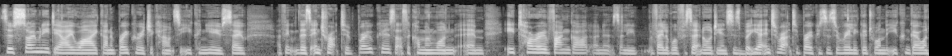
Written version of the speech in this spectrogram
So there's so many DIY kind of brokerage accounts that you can use. So I think there's interactive brokers. That's a common one. Um, eToro, Vanguard. I know it's only available for certain audiences, but yeah, interactive brokers is a really good one that you can go on,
